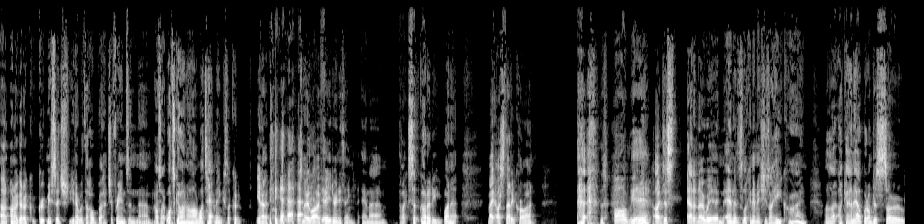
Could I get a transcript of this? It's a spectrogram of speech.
uh, and I got a group message, you know, with a whole bunch of friends. And um, I was like, what's going on? What's happening? Because I couldn't, you know, there's no live Yeah. feed or anything. And um, they're like, Sip got it. He won it. Mate, I started crying. Oh really? yeah. I just, out of nowhere, and Anna's looking at me. She's like, are you crying? I was like, I can't help it. I'm just so,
